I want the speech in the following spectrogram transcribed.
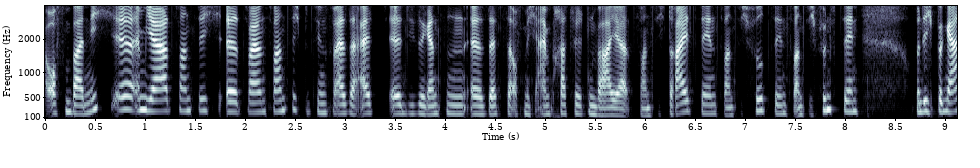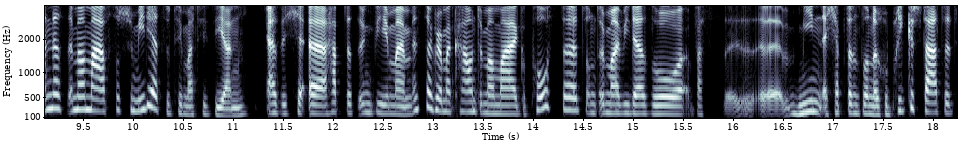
offenbar nicht äh, im Jahr 2022, beziehungsweise als äh, diese ganzen äh, Sätze auf mich einprasselten, war ja 2013, 2014, 2015. Und ich begann das immer mal auf Social Media zu thematisieren. Also ich äh, habe das irgendwie in meinem Instagram-Account immer mal gepostet und immer wieder so was, äh, mean, ich habe dann so eine Rubrik gestartet,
